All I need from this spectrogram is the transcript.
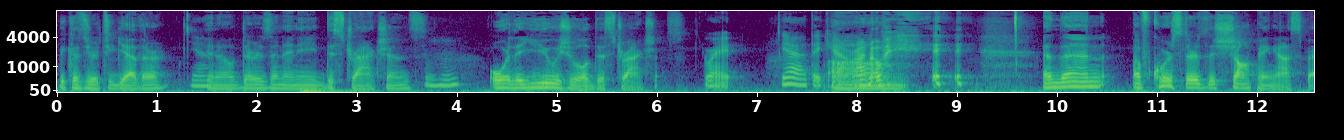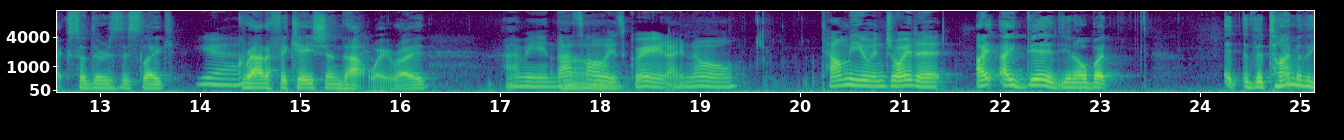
because you're together. Yeah. You know, there isn't any distractions Mm-hmm. or the usual distractions. Right. Yeah, they can't run Um, away. And then, of course, there's the shopping aspect. So there's this like yeah. gratification that way, right? I mean, that's always Um, great. I know. Tell me you enjoyed it. I, I did, you know, but at the time of the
